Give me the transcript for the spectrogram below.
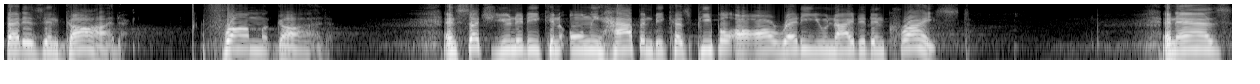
that is in God, from God. And such unity can only happen because people are already united in Christ. And as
